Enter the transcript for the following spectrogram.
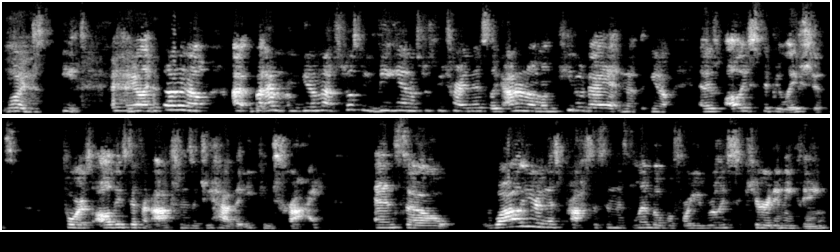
Lord, yeah. just eat. And you're like, no, no, no. I, but I'm, you know, I'm not supposed to be vegan. I'm supposed to be trying this. Like, I don't know. I'm on the keto diet, and you know, and there's all these stipulations towards all these different options that you have that you can try. And so while you're in this process in this limbo before you've really secured anything,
